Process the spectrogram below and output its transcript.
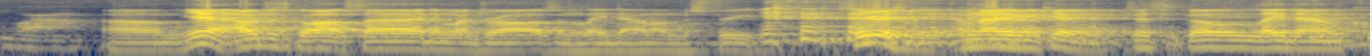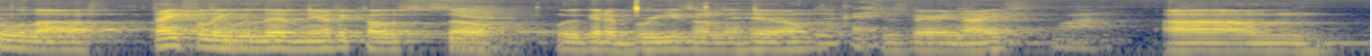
Wow. um, yeah, I would just go outside in my drawers and lay down on the street. Seriously, I'm not even kidding. Just go lay down, cool off. Thankfully, we live near the coast, so Yeah. we'll get a breeze on the hill, Okay. which is very nice. Wow. Um,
